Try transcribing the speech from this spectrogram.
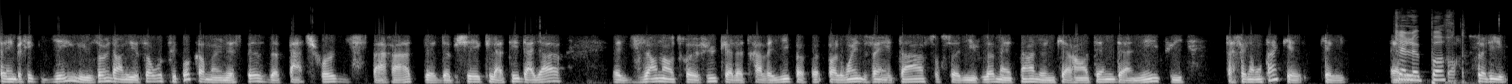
s'imbriquent bien les uns dans les autres. C'est pas comme une espèce de patchwork disparate d'objets éclatés. D'ailleurs, elle disait en entrevue qu'elle a travaillé pas, loin de 20 ans sur ce livre-là. Maintenant, elle a une quarantaine d'années. Puis, ça fait longtemps qu'elle qu'elle le porte, ce livre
